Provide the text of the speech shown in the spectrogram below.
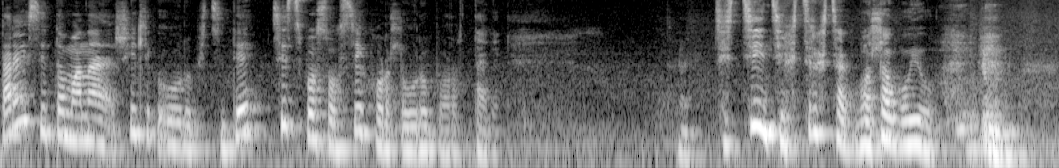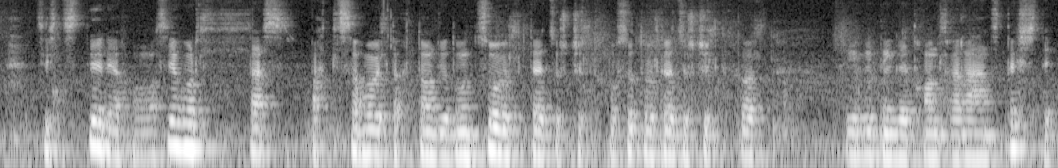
дараагийн сэдв манай шилэг өөрөө бичсэн те. Цэц бус усыг хурал өөрөө буруутай гэх. Цэцийн цэгцрэх цаг болоогүй юу? Цэцтэр яг усын хурлаас баталсан хууль тогтоомжууд үндсэн хуультай зөрчилдөх, бусад хуультай зөрчилдөх бол иргэд ингээд гонлогоор ханддаг шүү дээ.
